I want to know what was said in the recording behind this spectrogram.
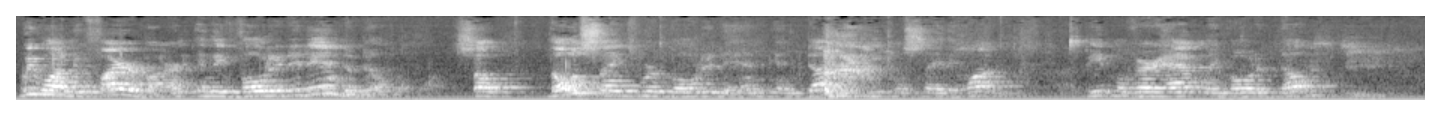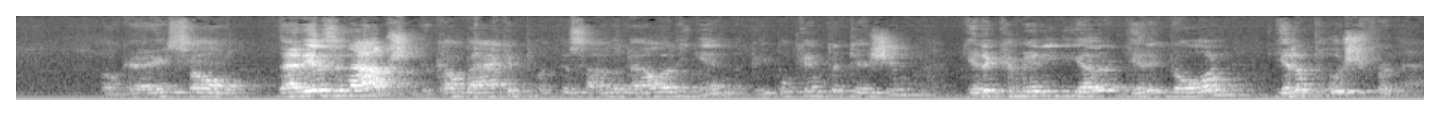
we want a new fire barn, and they voted it in to build one. So those things were voted in and done, people say they want. People very happily voted no. Okay, so that is an option, to come back and put this on the ballot again. The people can petition, get a committee together, get it going, get a push for that.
